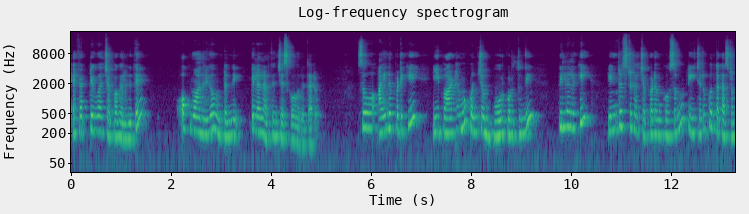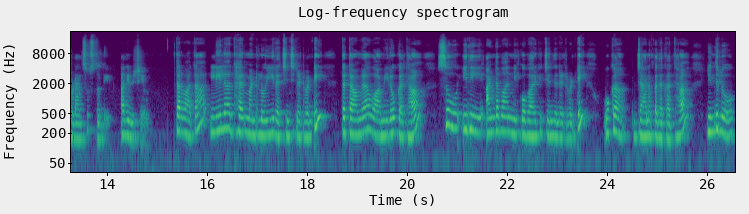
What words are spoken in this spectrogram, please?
ఎఫెక్టివ్గా చెప్పగలిగితే ఒక మాదిరిగా ఉంటుంది. పిల్లలు అర్థం చేసుకోగలుగుతారు. సో అయినప్పటికీ ఈ పాఠము కొంచెం బోర్ కొడుతుంది. పిల్లలకి ఇంట్రెస్ట్గా చెప్పడం కోసము టీచరు కొంత కష్టపడాల్సి వస్తుంది. అది విషయం. తర్వాత లీలాధర్ మండలోయి రచించినటువంటి తతామ్ర వామిరో కథ. సో ఇది అండమాన్ నికోబార్కి చెందినటువంటి ఒక జానపద కథ. ఇందులో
